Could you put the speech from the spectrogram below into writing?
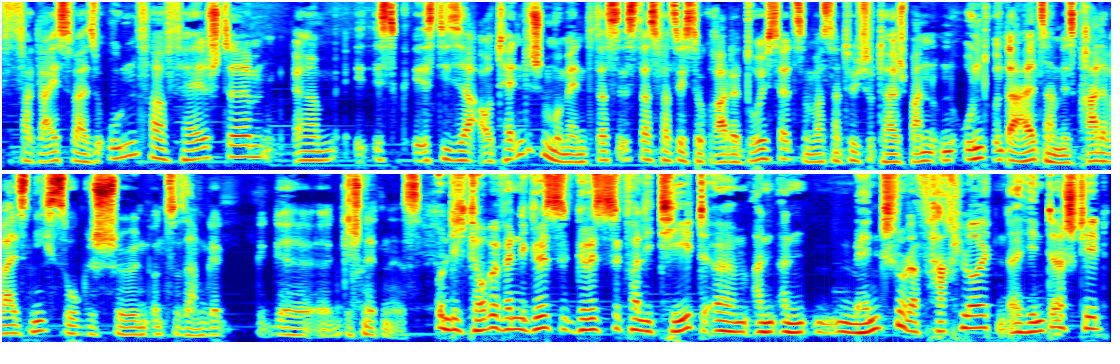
vergleichsweise unverfälschte, ähm, ist, ist dieser authentische Moment, das ist das, was sich so gerade durchsetzt und was natürlich total spannend und, und unterhaltsam ist, gerade weil es nicht so geschönt und zusammengeschnitten ist. Und ich glaube, wenn eine gewisse, gewisse Qualität ähm, an, an Menschen oder Fachleuten dahinter steht,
